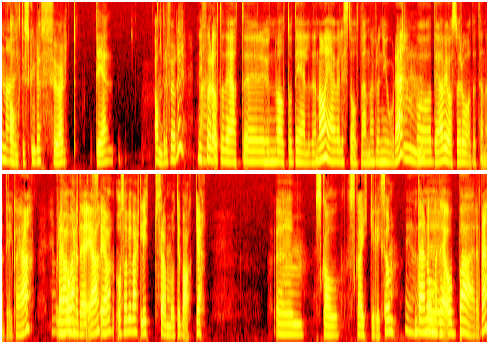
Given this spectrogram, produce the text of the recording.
Nei. alltid skulle følt det andre føler. I forhold til det at eh, hun valgte å dele det nå, jeg er veldig stolt av henne for hun gjorde det. Og det har vi også rådet henne til, Kaja. For det er noe med det, litt, ja. ja. Og så har vi vært litt fram og tilbake. Ehm, skal, skal ikke, liksom. Ja. Men det er noe med Eh. det å bære det.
